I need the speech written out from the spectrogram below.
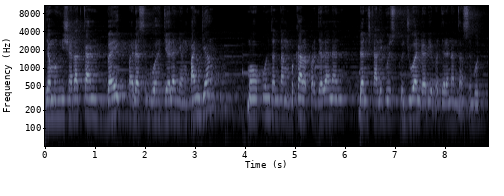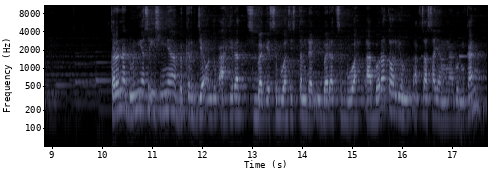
yang mengisyaratkan baik pada sebuah jalan yang panjang maupun tentang bekal perjalanan dan sekaligus tujuan dari perjalanan tersebut. Karena dunia seisinya bekerja untuk akhirat sebagai sebuah sistem dan ibarat sebuah laboratorium raksasa yang mengagumkan,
